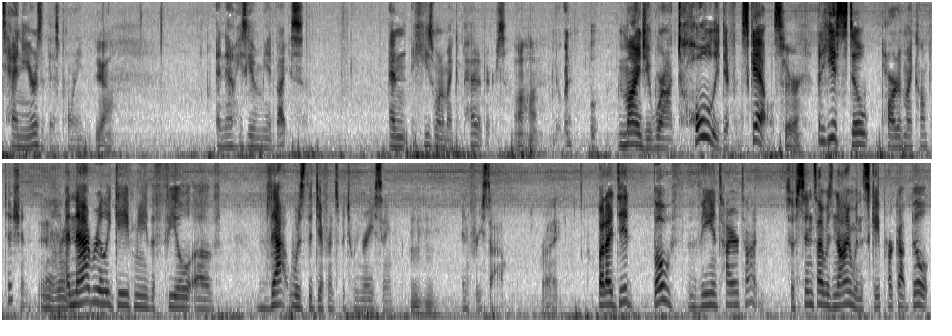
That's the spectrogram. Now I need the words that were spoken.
10 years at this point, Yeah. and now he's giving me advice. And he's one of my competitors. Uh huh. Mind you, we're on totally different scales. Sure. But he is still part of my competition. Yeah. Right. And that really gave me the feel of that was the difference between racing mm-hmm. and freestyle. Right. But I did both the entire time. So since I was nine, when the skate park got built,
